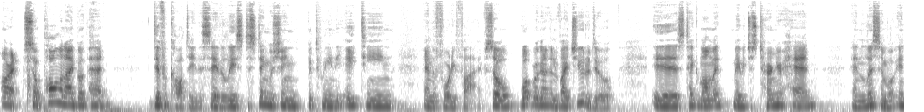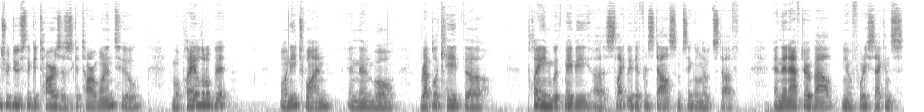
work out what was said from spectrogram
All right. So Paul and I both had difficulty, to say the least, distinguishing between the 18 and the 45. So what we're going to invite you to do is take a moment, maybe just turn your head and listen. We'll introduce the guitars as guitar one and two, and we'll play a little bit on each one, and then we'll replicate the playing with maybe a slightly different style, some single note stuff. And then after about you know 40 seconds,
